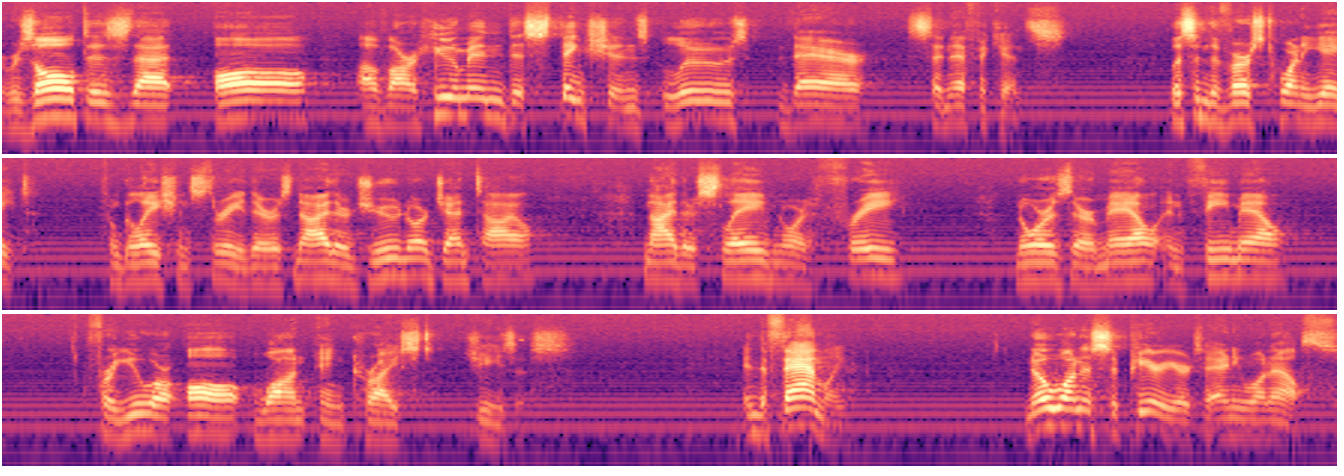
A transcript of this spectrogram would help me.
The result is that all of our human distinctions lose their significance. Listen to verse 28 from Galatians 3. There is neither Jew nor Gentile, neither slave nor free, nor is there male and female, for you are all one in Christ Jesus. In the family, no one is superior to anyone else.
